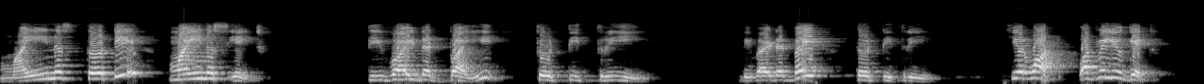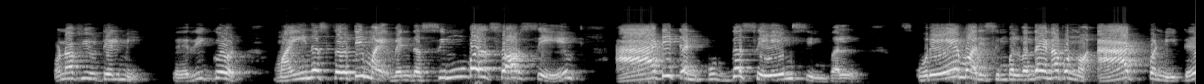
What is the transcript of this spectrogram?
Minus 30 minus 8. Divided by 33. Divided by 33. Here what? What will you get? One of you tell me. Very good. Minus 30, my, when the symbols are same, add it and put the same symbol. ஒரே மாதிரி சிம்பிள் வந்தா என்ன பண்ணும் ஆட் பண்ணிட்டு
